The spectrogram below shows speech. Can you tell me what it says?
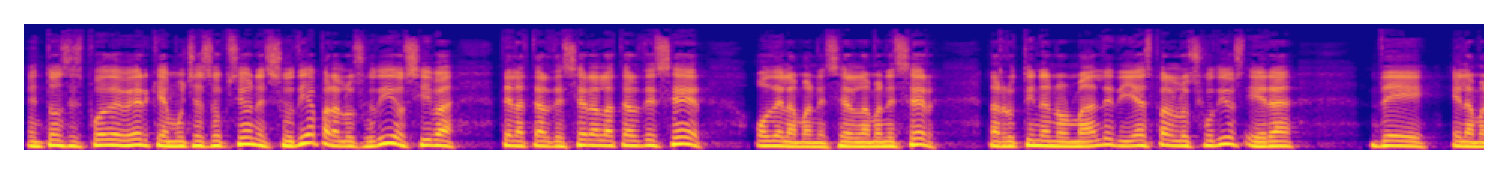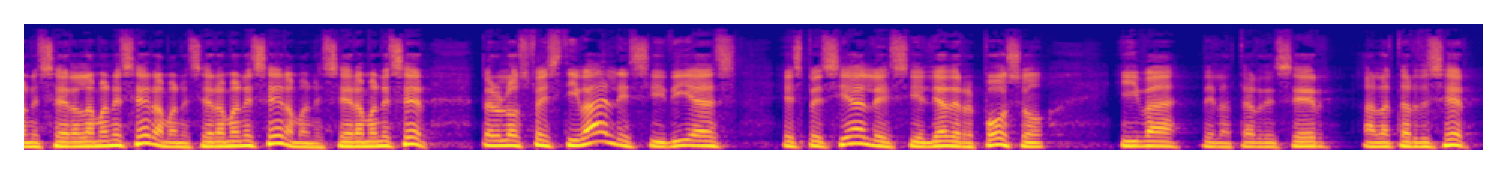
Entonces puede ver que hay muchas opciones. Su día para los judíos iba del atardecer al atardecer o del amanecer al amanecer. La rutina normal de días para los judíos era de el amanecer al amanecer, amanecer, amanecer, amanecer, amanecer. Pero los festivales y días especiales y el día de reposo iba del atardecer al atardecer.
